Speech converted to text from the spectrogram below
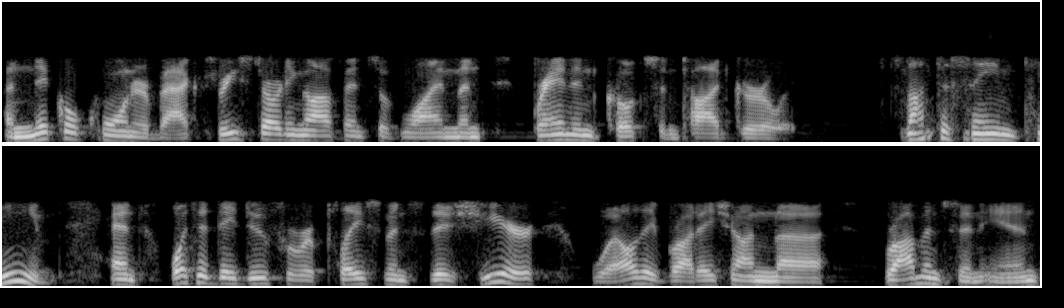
a nickel cornerback, three starting offensive linemen, Brandin Cooks and Todd Gurley. It's not the same team. And what did they do for replacements this year? Well, they brought A'Shawn uh, Robinson in.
